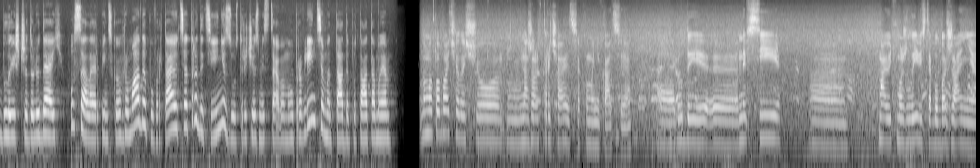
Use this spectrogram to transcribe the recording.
Ближче до людей у села Ірпінської громади повертаються традиційні зустрічі з місцевими управлінцями та депутатами. Ну, ми побачили, що, на жаль, втрачається комунікація. Е, Люди е, не всі е, мають можливість або бажання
